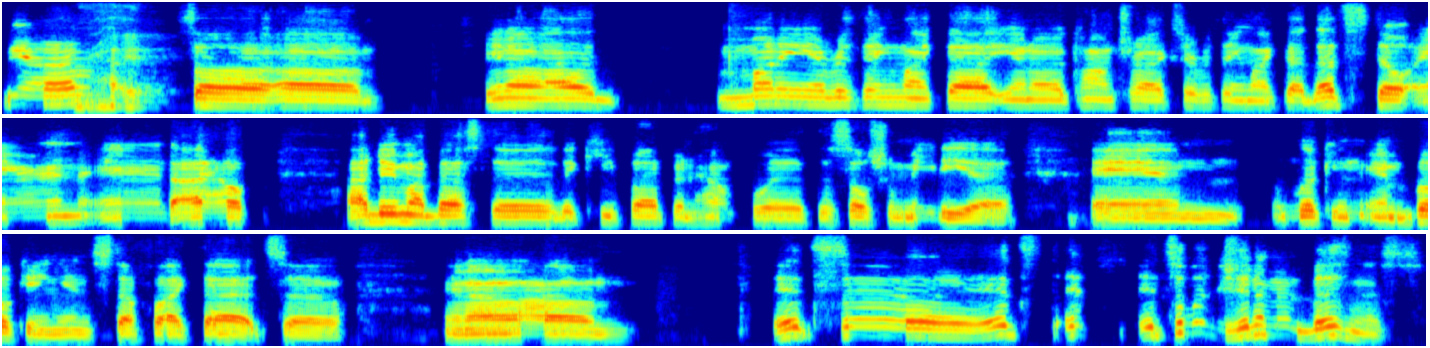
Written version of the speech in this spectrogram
you know. right. So, um, you know, I, money, everything like that, you know, contracts, everything like that, that's still Aaron. And I help, I do my best to, to keep up and help with the social media and looking and booking and stuff like that. So, you know, um, it's, uh, it's, it's, it's a legitimate business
